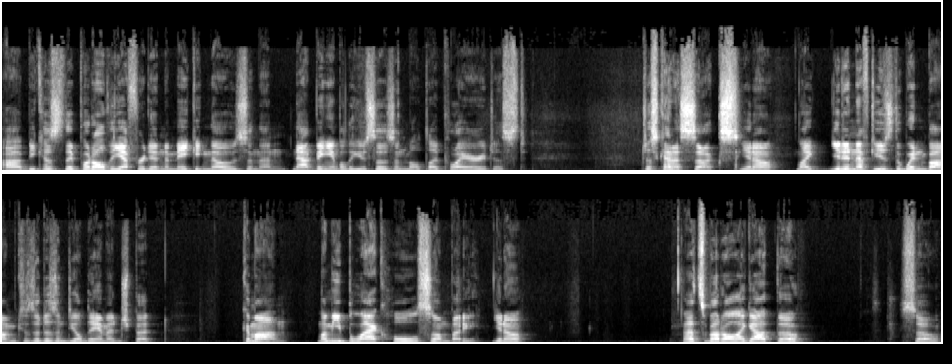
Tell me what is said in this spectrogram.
Uh, because they put all the effort into making those and then not being able to use those in multiplayer just just kind of sucks you know like you didn't have to use the wind bomb because it doesn't deal damage but come on let me black hole somebody you know that's about all i got though so,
